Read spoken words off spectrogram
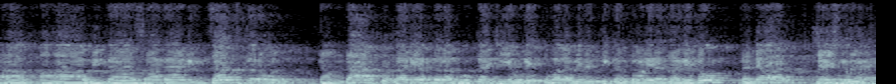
हा महाविकास आघाडीचाच करून दमदार तुतारी आपल्याला फुंकायची एवढीच तुम्हाला विनंती करतो आणि रजा घेतो. धन्यवाद. जय शिवराय.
